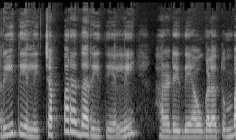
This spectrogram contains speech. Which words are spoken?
ರೀತಿಯಲ್ಲಿ, ಚಪ್ಪರದ ರೀತಿಯಲ್ಲಿ ಹರಡಿದೆ. ಅವುಗಳ ತುಂಬ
